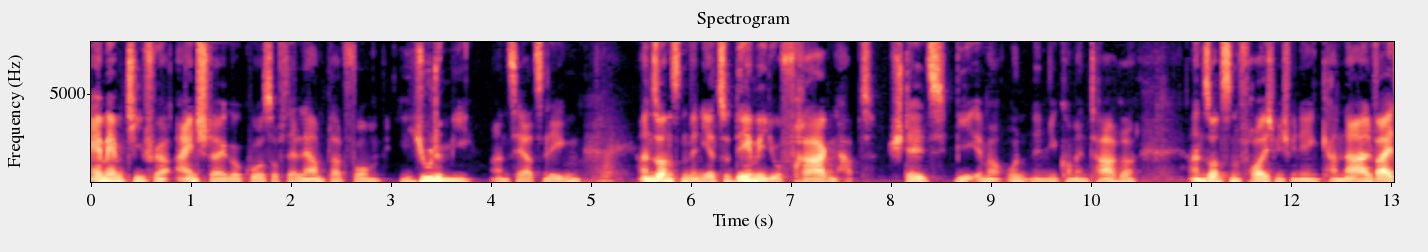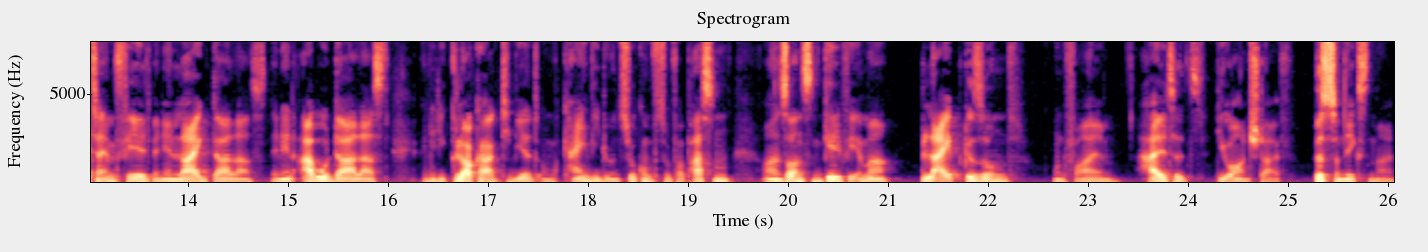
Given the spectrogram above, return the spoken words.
MMT für Einsteigerkurs auf der Lernplattform Udemy ans Herz legen. Ansonsten, wenn ihr zu dem Video Fragen habt, stellt's wie immer unten in die Kommentare. Ansonsten freue ich mich, wenn ihr den Kanal weiterempfehlt, wenn ihr ein Like da lasst, wenn ihr ein Abo da lasst, wenn ihr die Glocke aktiviert, um kein Video in Zukunft zu verpassen. Und ansonsten gilt wie immer, bleibt gesund und vor allem haltet die Ohren steif. Bis zum nächsten Mal.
